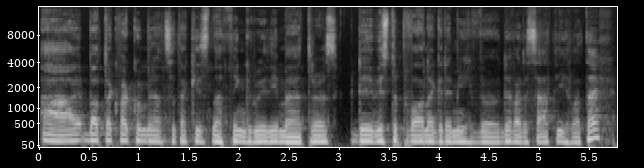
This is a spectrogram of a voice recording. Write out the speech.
a byla taková kombinace taky s Nothing Really Matters, kdy vystupovala na Grammych v 90. letech.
